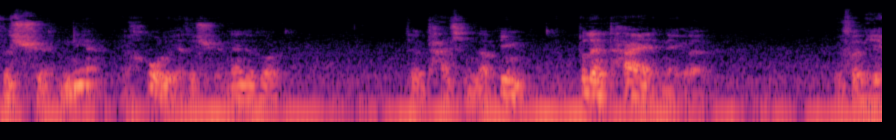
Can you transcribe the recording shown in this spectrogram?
是悬念，厚度也是悬念，就是说，就弹琴的并不能太那个，比如说你，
